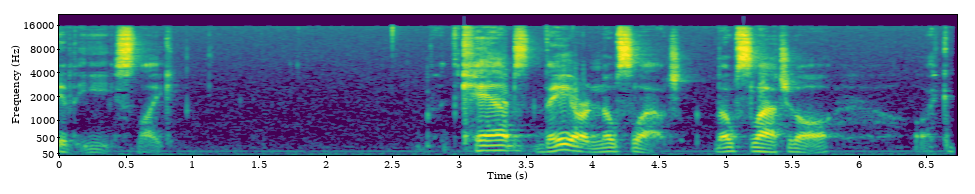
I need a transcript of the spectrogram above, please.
in the East. Like Cavs, they are no slouch, no slouch at all. Like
